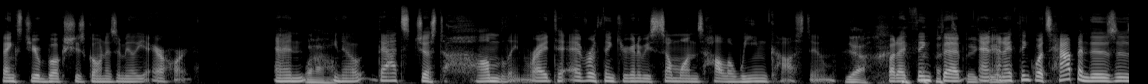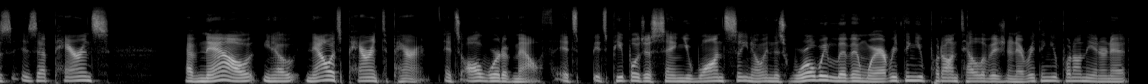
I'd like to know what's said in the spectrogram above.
thanks to your book, she's going as Amelia Earhart. And, Wow. you know, that's just humbling, right? To ever think you're going to be someone's Halloween costume. Yeah. But I think that, and, and. I think what's happened is, is, is that parents have now, you know, now it's parent to parent. It's all word of mouth. It's, it's people just saying you want, so, you know, in this world we live in where everything you put on television and everything you put on the internet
